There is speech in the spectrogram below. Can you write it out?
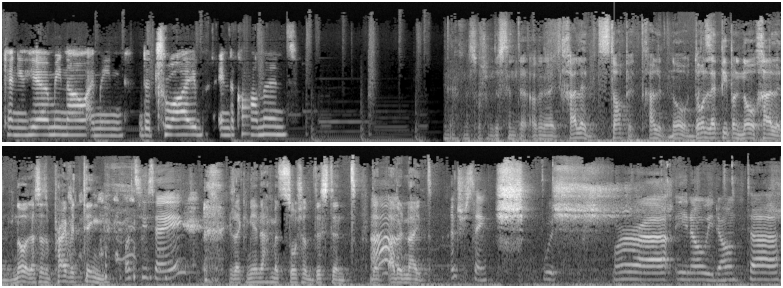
Can you hear me now? I mean, the tribe in the comments. Yeah, I'm social distant that other night. Khaled, stop it. Khaled, no. Don't let people know, Khaled. No, that's a private thing. What's he saying? He's like, me and Ahmed social distant that Ah. other night. Interesting. Shh. We, we're, uh, you know, we don't uh,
